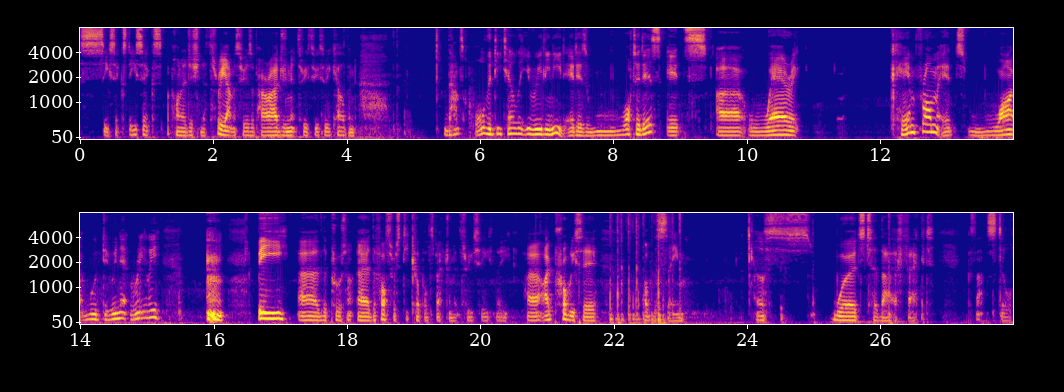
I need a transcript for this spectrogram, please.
C6D6 upon addition of 3 atmospheres of parahydrogen at 333 Kelvin. That's all the detail that you really need. It is what it is, it's uh, where it came from, it's why we're doing it really. B, uh, the proton, uh, the phosphorus decoupled spectrum at 3T3. Uh, I'd probably say of the same words to that effect because that still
